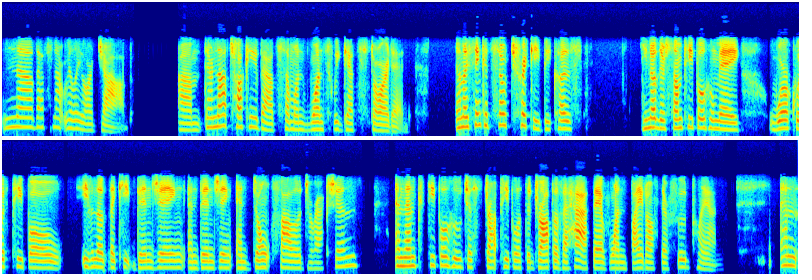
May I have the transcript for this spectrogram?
no that's not really our job. Um, they're not talking about someone once we get started. And i think it's so tricky because you know there's some people who may work with people even though they keep binging and binging and don't follow directions and then people who just drop people at the drop of a hat they have one bite off their food plan and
